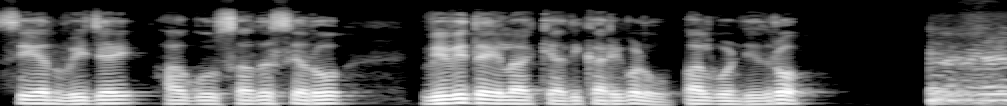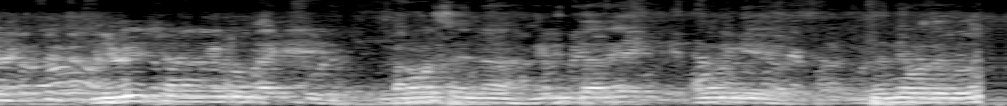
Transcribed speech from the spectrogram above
ಸಿಎನ್ ವಿಜಯ್ ಹಾಗೂ ಸದಸ್ಯರು ವಿವಿಧ ಇಲಾಖೆ ಅಧಿಕಾರಿಗಳು ಪಾಲ್ಗೊಂಡಿದ್ದರು. ಭರವಸೆಯನ್ನು ನೀಡಿದ್ದಾರೆ. ಅವರಿಗೆ ಧನ್ಯವಾದಗಳು.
